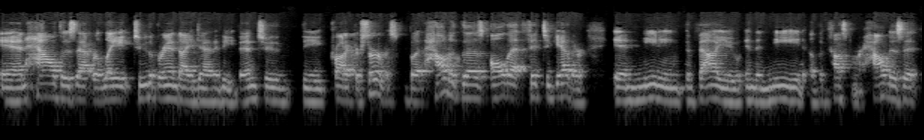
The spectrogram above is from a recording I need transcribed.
and how does that relate to the brand identity then to the product or service? But how does all that fit together in meeting the value and the need of the customer? How does it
